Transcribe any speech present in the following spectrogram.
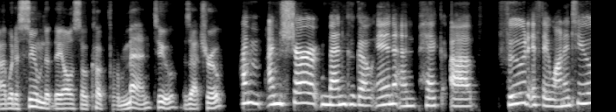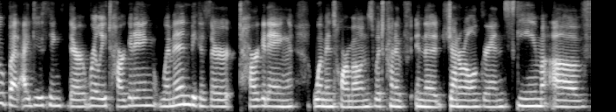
I would assume that they also cook for men too. Is that true? i'm i'm sure men could go in and pick up food if they wanted to but i do think they're really targeting women because they're targeting women's hormones which kind of in the general grand scheme of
